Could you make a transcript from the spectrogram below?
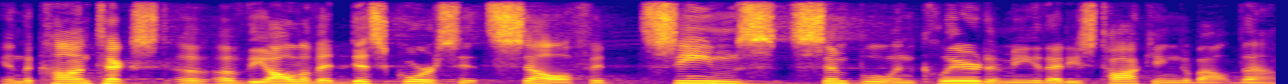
in the context of, of the Olivet Discourse itself, it seems simple and clear to me that he's talking about them.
